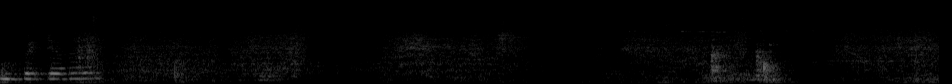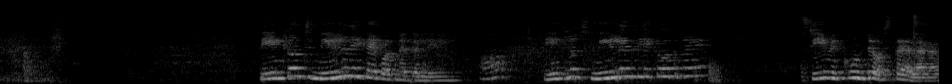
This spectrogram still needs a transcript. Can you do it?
ఇది పెట్టావు దీంట్లోంచి నీళ్ళు లీక్ అయిపోతున్నాయి తల్లి? దీంట్లోంచి నీళ్ళు ఎందుకు లీక్ అవుతున్నాయి స్టీమ్ ఎక్కువ ఉంటే వస్తాయి అలాగా.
